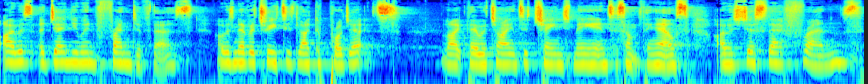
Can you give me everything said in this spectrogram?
I was a genuine friend of theirs. I was never treated like a project, like they were trying to change me into something else. I was just their friends,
